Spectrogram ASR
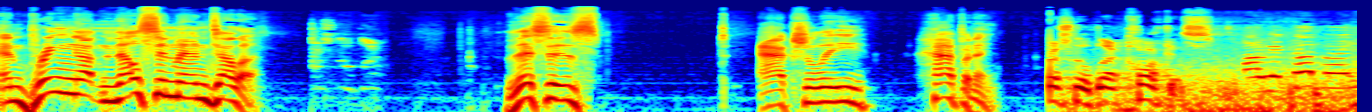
and bringing up Nelson Mandela. This is actually happening. Congressional Black Caucus. Harriet Tubman.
